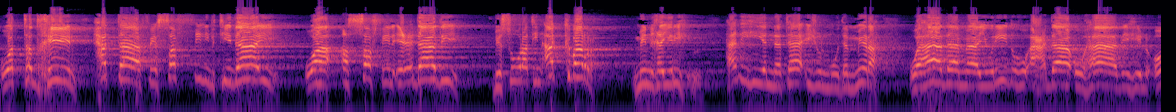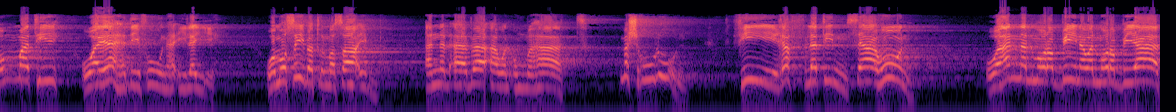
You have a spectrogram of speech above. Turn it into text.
والتدخين حتى في الصف الابتدائي والصف الإعدادي بصورة أكبر من غيرهم. هذه هي النتائج المدمرة وهذا ما يريده أعداء هذه الأمة ويهدفون إليه. ومصيبة المصائب أن الآباء والأمهات مشغولون في غفلة ساهون وأن المربين والمربيات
